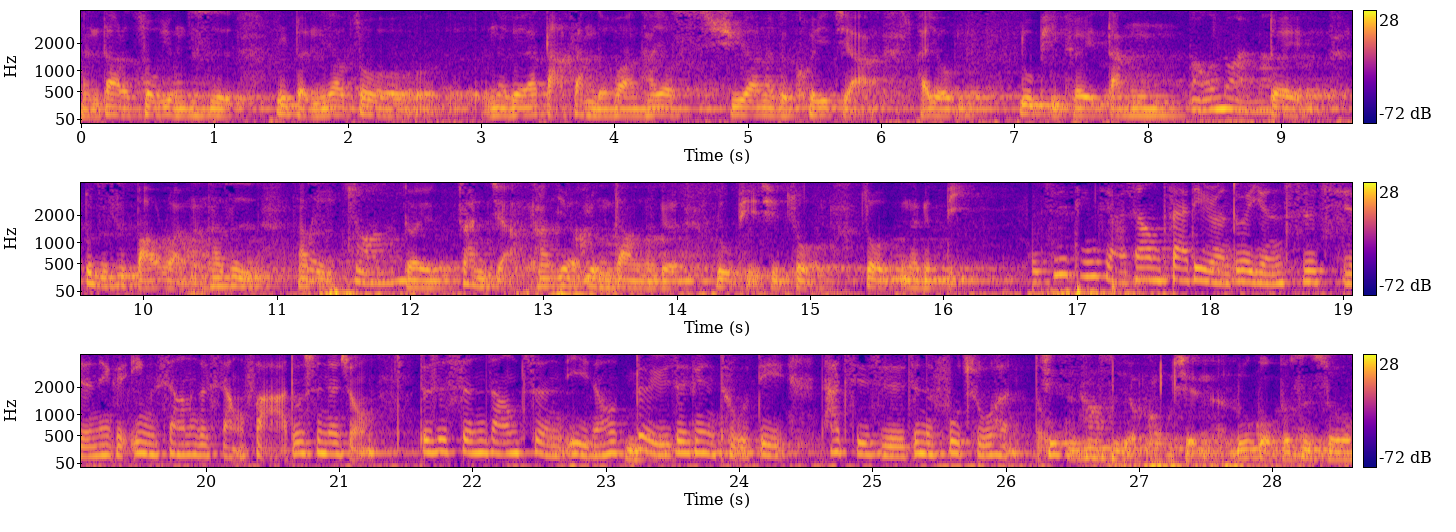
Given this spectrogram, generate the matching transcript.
很大的作用，就是日本要做那个要打仗的话，它要需要那个盔甲，还有鹿皮可以当保暖吗？对，不只是保暖嘛，它是它是装对战甲，它要用到那个鹿皮去做做那个底。其实听起来像在地人对严思琪的那个印象、那个想法，都是那种都是伸张正义，然后对于这片土地，他其实真的付出很多。其实他是有贡献的。如果不是说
